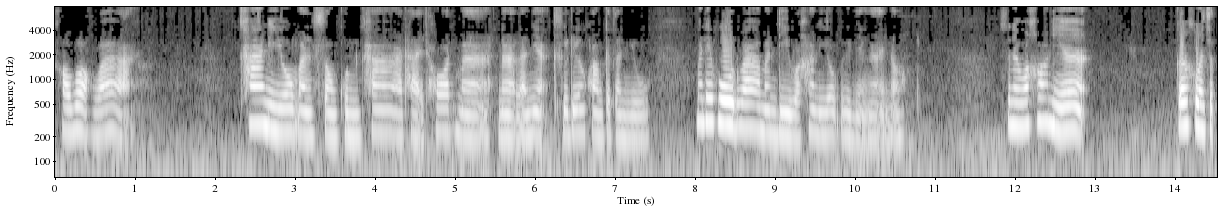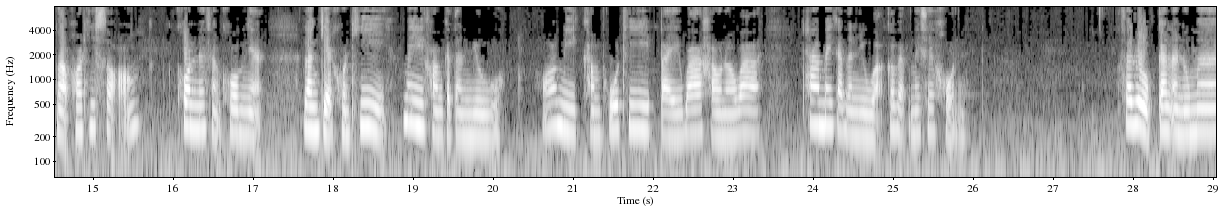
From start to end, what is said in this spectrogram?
เขาบอกว่า ค่านิยมอันทรงคุณค่าถ่ายทอดมานานแล้วเนี่ยคือเรื่องความกตัญญูไม่ได้พูดว่ามันดีกว่าค่านิยมอื่นยังไงเนาะแสดงว่าข้อเนี้ย ก็ควรจะตอบข้อที่สองคนในสังคมเนี่ยรังเกียจคนที่ไม่มีความกตัญญูเพราะมีคำพูดที่ไปว่าเขานะว่า ถ้าไม่กตัญญูอะก็แบบไม่ใช่คน สรุปการอนุมา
